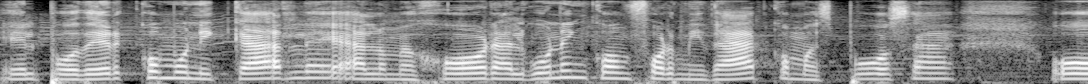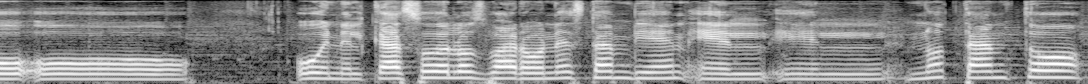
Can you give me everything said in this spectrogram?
el poder comunicarle a lo mejor alguna inconformidad como esposa o, o, en el caso de los varones también, el, el no tanto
